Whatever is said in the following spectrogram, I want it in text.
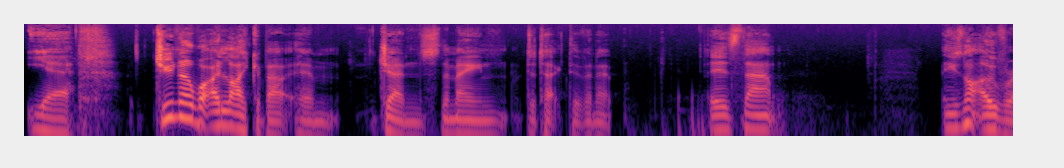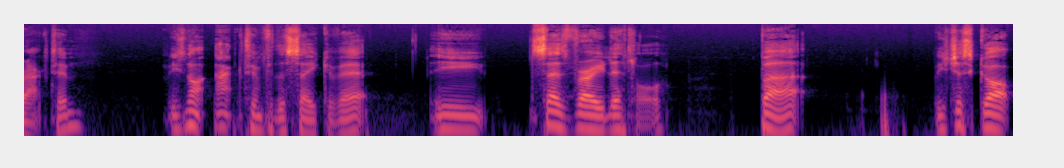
yeah. Do you know what I like about him, Jens, the main detective in it? Is that he's not overacting. He's not acting for the sake of it. He says very little, but he's just got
